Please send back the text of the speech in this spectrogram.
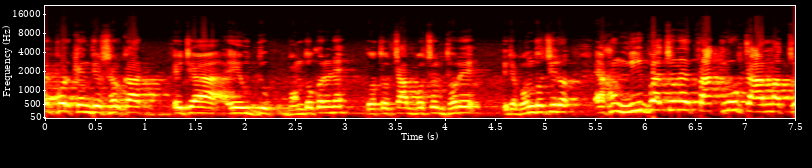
এরপর কেন্দ্রীয় সরকার এটা, এই উদ্যোগ বন্ধ করে নেয়। গত চার বছর ধরে এটা বন্ধ ছিল। এখন নির্বাচনের প্রাক মুহূর্তে আর মাত্র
